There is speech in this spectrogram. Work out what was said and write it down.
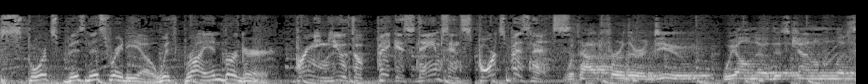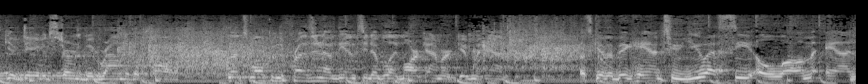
Sports Business Radio with Brian Berger. bringing you the biggest names in sports business. Without further ado, we all know this gentleman. Let's give David Stern a big round of applause. Let's welcome the president of the NCAA, Mark Emmert. Give him a hand. Let's give a big hand to USC alum and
